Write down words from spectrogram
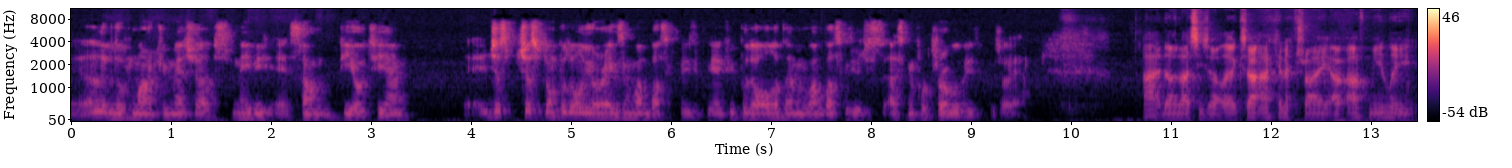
a little bit of marquee matchups, maybe uh, some POTM. Uh, Just just don't put all your eggs in one basket. Basically, if you put all of them in one basket, you're just asking for trouble. Basically, so yeah. Ah, no, that's exactly because I, I kind of try. I, I've mainly,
